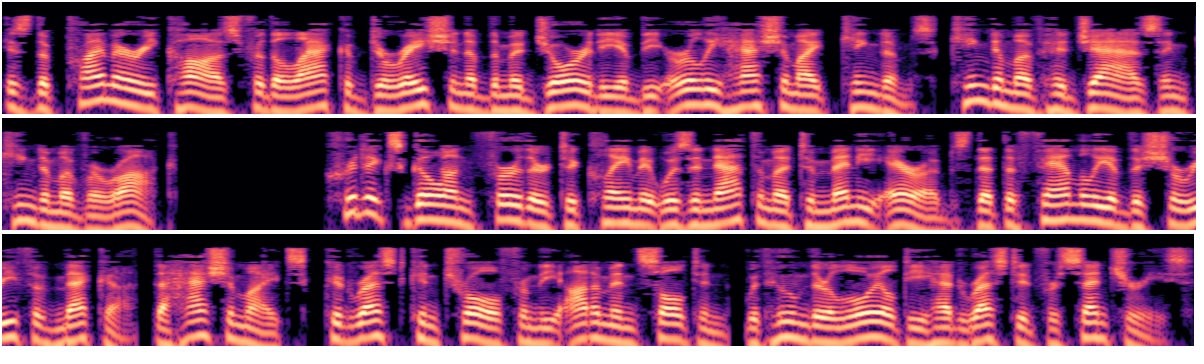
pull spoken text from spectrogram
is the primary cause for the lack of duration of the majority of the early Hashemite kingdoms Kingdom of Hejaz and Kingdom of Iraq. Critics go on further to claim it was anathema to many Arabs that the family of the Sharif of Mecca, the Hashemites, could wrest control from the Ottoman Sultan, with whom their loyalty had rested for centuries.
